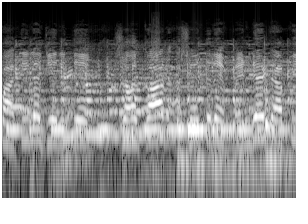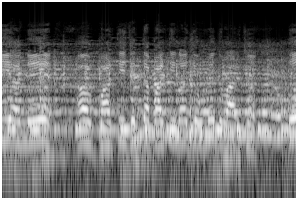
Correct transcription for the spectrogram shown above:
પાટીલે જે રીતે સહકાર ક્ષેત્રે મેન્ડેટ આપી અને ભારતીય જનતા પાર્ટીના જે ઉમેદવાર છે, તે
